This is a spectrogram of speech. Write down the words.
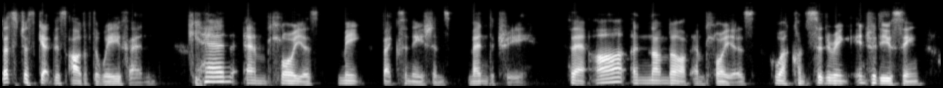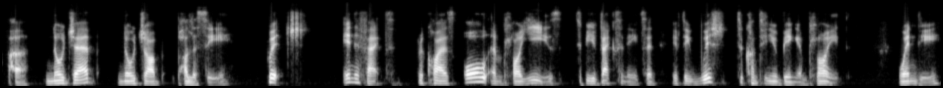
let's just get this out of the way then. Can employers make vaccinations mandatory? There are a number of employers who are considering introducing a no jab, no job policy, which in effect requires all employees to be vaccinated if they wish to continue being employed. Wendy,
